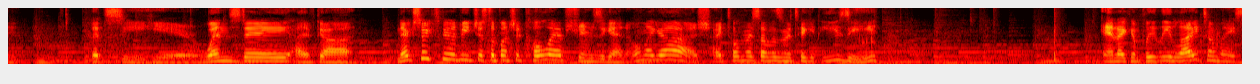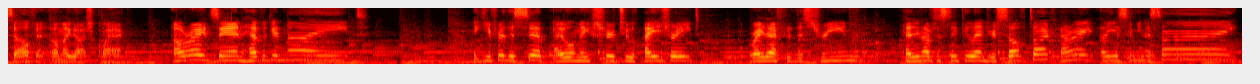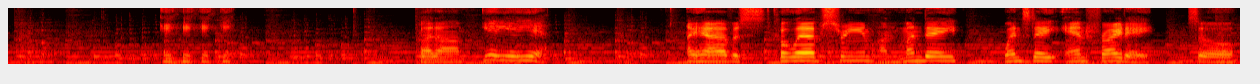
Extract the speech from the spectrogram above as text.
let's see here. Wednesday, I've got. Next week's gonna be just a bunch of collab streams again. Oh my gosh! I told myself I was gonna take it easy, and I completely lied to myself. And oh my gosh, quack! All right, Zan, have a good night. Thank you for the sip. I will make sure to hydrate right after the stream. Heading off to Sleepyland yourself, Doc? Alright, Oyasumi nasai! but, um, yeah, yeah, yeah. I have a collab stream on Monday, Wednesday, and Friday. So,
